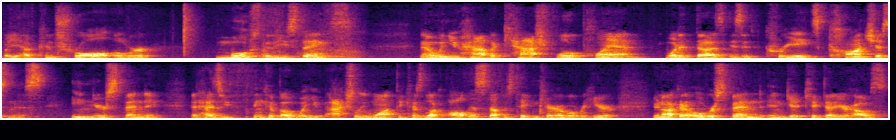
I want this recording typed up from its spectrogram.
but you have control over most of these things. Now, when you have a cash flow plan, what it does is it creates consciousness in your spending. It has you think about what you actually want because look, all this stuff is taken care of over here. You're not going to overspend and get kicked out of your house.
